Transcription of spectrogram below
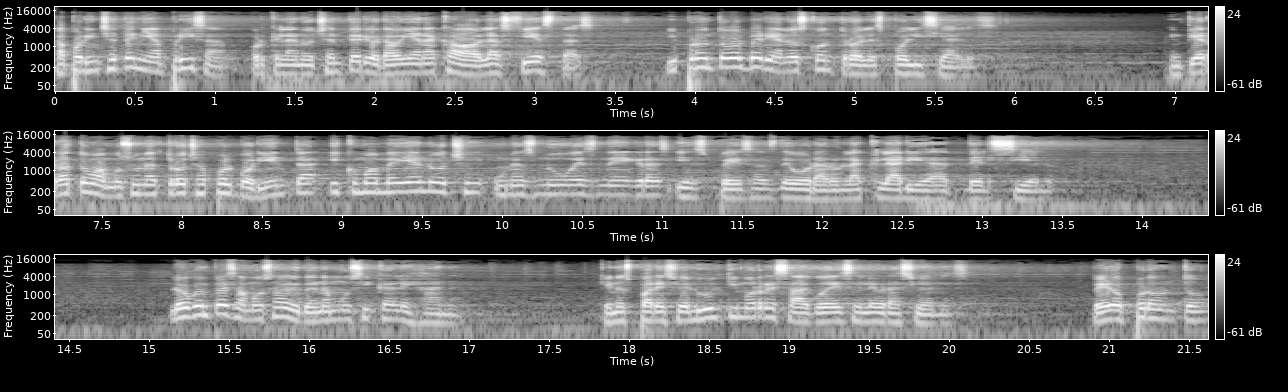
Caporinche tenía prisa porque la noche anterior habían acabado las fiestas y pronto volverían los controles policiales. En tierra tomamos una trocha polvorienta y como a medianoche unas nubes negras y espesas devoraron la claridad del cielo. Luego empezamos a oír una música lejana, que nos pareció el último rezago de celebraciones, pero pronto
